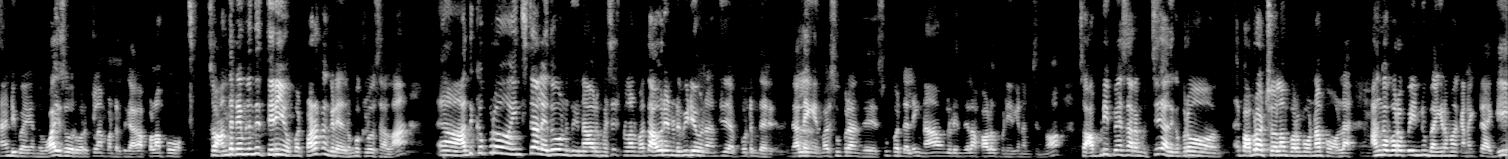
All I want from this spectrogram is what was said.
சாண்டி பாய் அந்த வாய்ஸ் ஓவர் ஒர்க்லாம் பண்றதுக்காக அப்பெல்லாம் போவோம் ஸோ அந்த டைம்ல இருந்தே தெரியும். பட் பழக்கம் கிடையாது ரொம்ப க்ளோஸாலாம் அதுக்கப்புறம் இன்ஸ்டால ஏதோ ஒன்றுக்கு நான் அவருக்கு மெசேஜ் பண்ணலாம்னு பார்த்தா அவர் என்னோட வீடியோ நான் வந்து போட்டிருந்தாரு. டல்லிங் இந்த மாதிரி சூப்பராக இருந்தது சூப்பர் டல்லிங் நான் உங்களுடைய இதெல்லாம் ஃபாலோ பண்ணியிருக்கேன் நினச்சிருந்தோம் ஸோ அப்படி பேச ஆரம்பிச்சு அதுக்கப்புறம் இப்போ அப்ராட் ஷோலாம் போகிறப்ப ஒன்றா போவோம்ல அங்கே போகிறப்ப இன்னும் பயங்கரமாக கனெக்ட் ஆகி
